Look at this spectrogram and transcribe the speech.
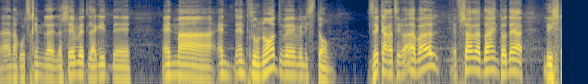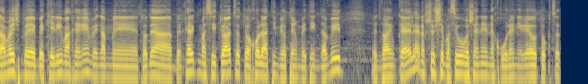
אנחנו צריכים לשבת, להגיד, אה, אין, מה, אין, אין תלונות ו- ולסתום. זה ככה צריך, אבל אפשר עדיין, אתה יודע, להשתמש בכלים אחרים, וגם, אה, אתה יודע, בחלק מהסיטואציות הוא יכול להתאים יותר מדין דוד ודברים כאלה. אני חושב שבסיבוב השני אנחנו אולי נראה אותו קצת...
